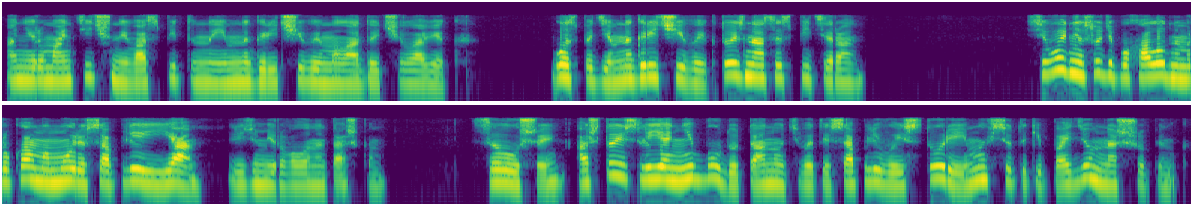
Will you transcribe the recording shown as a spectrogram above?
а не романтичный, воспитанный и многоречивый молодой человек. Господи, многоречивый, кто из нас из Питера? Сегодня, судя по холодным рукам и морю соплей, я, резюмировала Наташка. Слушай, а что если я не буду тонуть в этой сопливой истории, и мы все-таки пойдем на шопинг?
